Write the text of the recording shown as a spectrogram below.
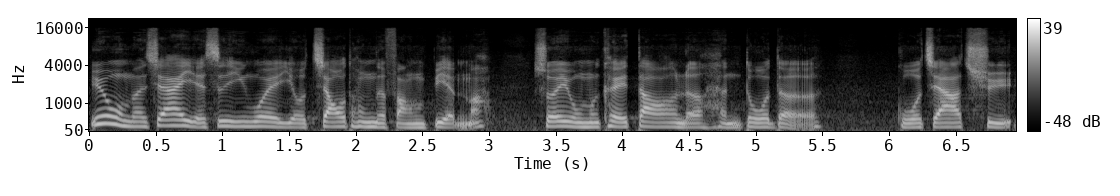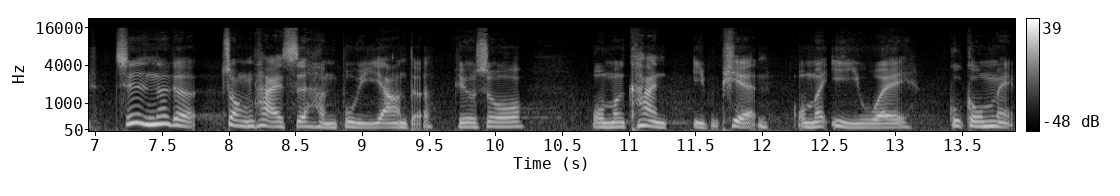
因为我们现在也是因为有交通的方便嘛，所以我们可以到了很多的国家去。其实那个状态是很不一样的。比如说，我们看影片，我们以为 Google Map，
